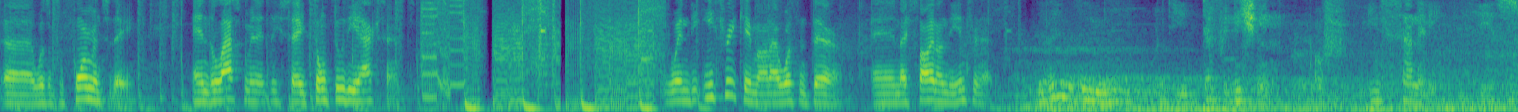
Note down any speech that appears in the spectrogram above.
uh, was a performance day. And the last minute they say, don't do the accent. When the E3 came out, I wasn't there. And I saw it on the internet. Did I ever tell you what the definition of insanity is?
